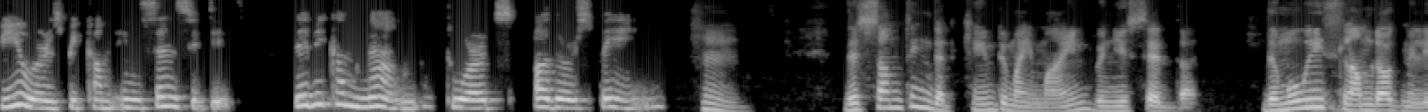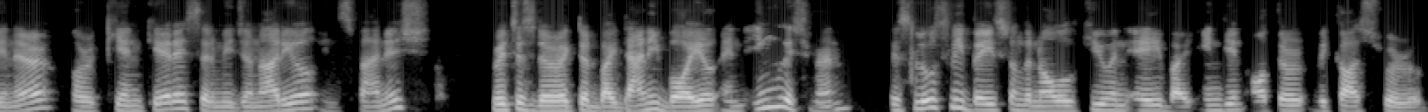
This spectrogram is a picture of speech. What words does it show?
viewers become insensitive. They become numb towards others' pain. Hmm. There's something that came to my mind when you said that. The movie Slumdog Millionaire, or Quien Quiere Ser Millonario in Spanish, which is directed by Danny Boyle, an Englishman, is loosely based on the novel Q&A by Indian author Vikas Swarup.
